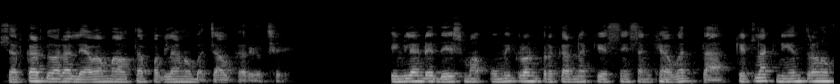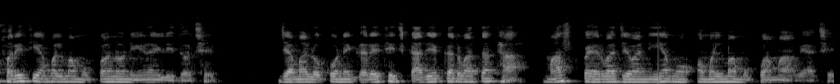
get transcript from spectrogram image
સરકાર દ્વારા લેવામાં આવતા પગલાંનો બચાવ કર્યો છે. ઇંગ્લેન્ડે દેશમાં ઓમિક્રોન પ્રકારના કેસની સંખ્યા વધતા કેટલાક નિયંત્રણો ફરીથી અમલમાં મૂકવાનો નિર્ણય લીધો છે, જેમાં લોકોને ઘરેથી જ કાર્ય કરવા તથા માસ્ક પહેરવા જેવા નિયમો અમલમાં મૂકવામાં આવ્યા છે.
